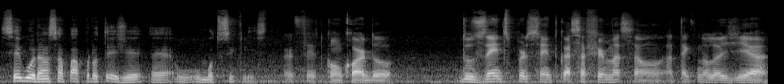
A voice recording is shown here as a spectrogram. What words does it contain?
segurança para proteger eh, o, o motociclista. Perfeito, concordo 200% com essa afirmação. A tecnologia,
